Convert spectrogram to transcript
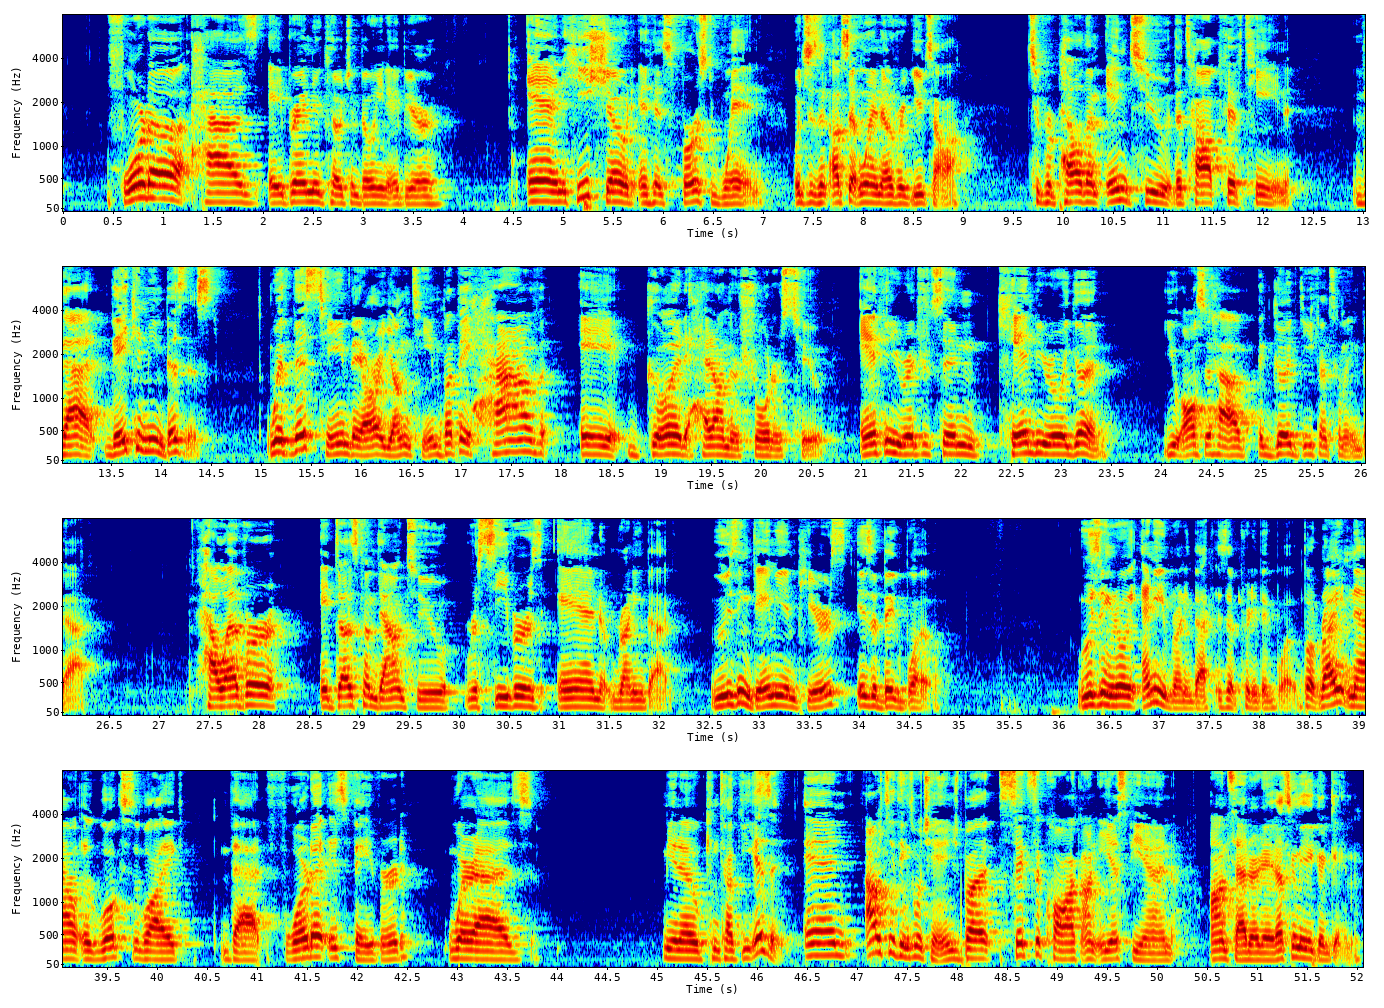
Florida has a brand new coach in Billy Napier, and he showed in his first win, which is an upset win over Utah, to propel them into the top 15, that they can mean business. With this team, they are a young team, but they have a good head on their shoulders too. Anthony Richardson can be really good. You also have a good defense coming back. However, it does come down to receivers and running back. Losing Dameon Pierce is a big blow. Losing really any running back is a pretty big blow. But right now, it looks like that Florida is favored, whereas you know, Kentucky isn't. And obviously things will change, but six o'clock on ESPN on Saturday, that's gonna be a good game.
